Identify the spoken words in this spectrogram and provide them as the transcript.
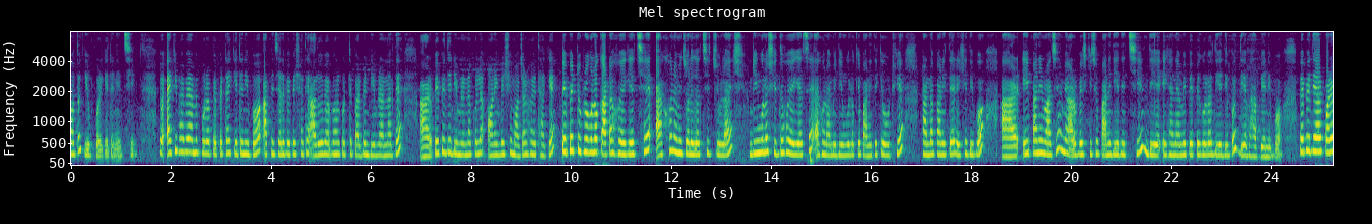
মতো কিউব করে কেটে নিচ্ছি। তো একইভাবে আমি পুরো পেঁপেটাই কেটে নিব। আপনি চাইলে পেঁপের সাথে আলুও ব্যবহার করতে পারবেন ডিম রান্নাতে। আর পেঁপে দিয়ে ডিম রান্না করলে অনেক বেশি মজার হয়ে থাকে। পেঁপের টুকরোগুলো কাটা হয়ে গেছে। এখন আমি চলে যাচ্ছি চুলায়। ডিমগুলো সিদ্ধ হয়ে গেছে। এখন আমি ডিমগুলোকে পানি থেকে উঠিয়ে ঠান্ডা পানিতে রেখে দিব। আর এই পানির মাঝে আমি আরও বেশ কিছু পানি দিয়ে দিচ্ছি। দিয়ে এখানে আমি পেঁপেগুলো দিয়ে দিব, দিয়ে ভাপিয়ে নিব। পেঁপে দেওয়ার পরে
